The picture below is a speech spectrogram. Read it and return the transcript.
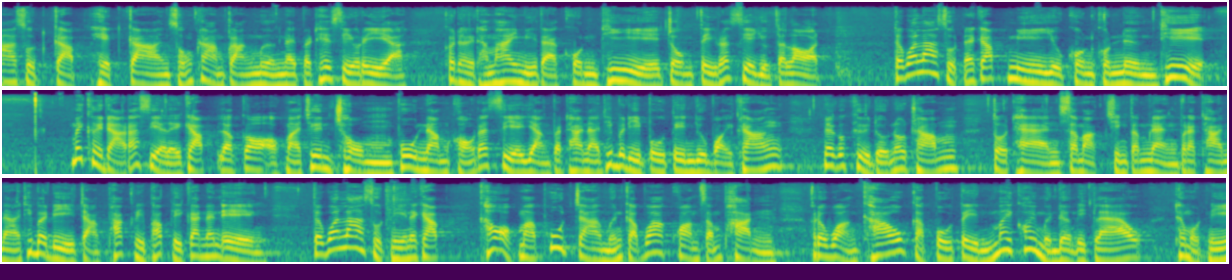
ล่าสุดกับเหตุการณ์สงครามกลางเมืองในประเทศซีเรีย ก็เลยทำให้มีแต่คนที่โจมตีรัสเซียอยู่ตลอด แต่ว่าล่าสุดนะครับมีอยู่คนคนหนึ่งที่ ไม่เคยด่ารัสเซียเลยครับ แล้วก็ออกมาชื่นชมผู้นำของรัสเซียอย่างประธานาธิบดีปูตินอยู่บ่อยครั้ง นั่นก็คือโดนัลด์ทรัมป์ตัวแทนสมัครชิงตำแหน่งประธานาธิบดีจากพรรครีพับลิกันนั่นเอง แต่ว่าล่าสุดนี้นะครับเขาออกมาพูดจาเหมือนกับว่าความสัมพันธ์ ระหว่างเขากับปูตินไม่ค่อยเหมือนเดิมอีกแล้ว ทั้งหมดนี้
